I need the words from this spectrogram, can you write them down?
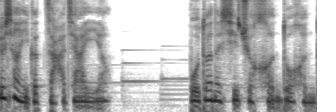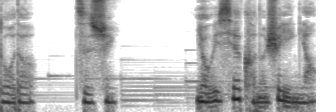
就像一个杂家一样，不断的吸取很多很多的资讯，有一些可能是营养，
